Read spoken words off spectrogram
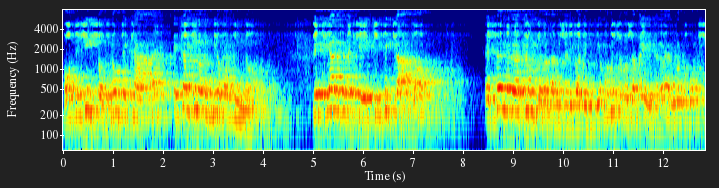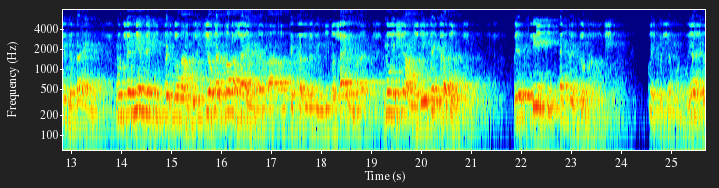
ho deciso di non peccare e cammino nel mio cammino, perché anche perché il peccato è sempre raggiunto dalla misericordia di Dio, ma questo lo sapete, non lo conoscete bene, non c'è niente di imperdonabile, Dio perdona sempre al peccatore pentito, sempre. Noi siamo dei peccatori, pentiti e perdonati. Questo siamo noi, eh?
